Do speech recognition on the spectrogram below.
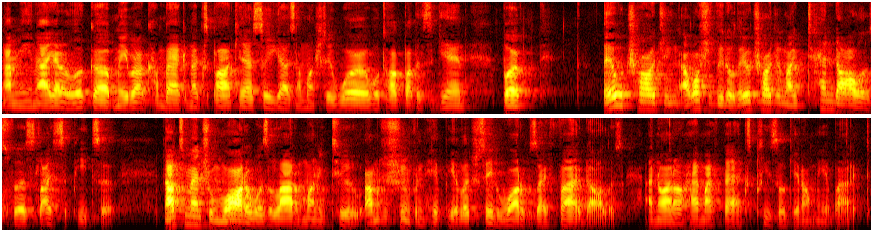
I mean, I got to look up. Maybe I'll come back next podcast so you guys how much they were. We'll talk about this again. But they were charging. I watched the video. They were charging like ten dollars for a slice of pizza. Not to mention water was a lot of money too. I'm just shooting from the hip here. Let's just say the water was like five dollars. I know I don't have my facts. Please don't get on me about it.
